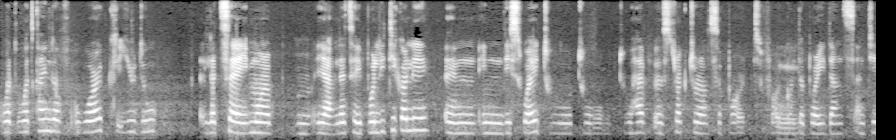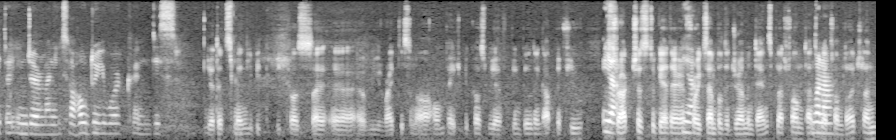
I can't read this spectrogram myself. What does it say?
what, what kind of work you do? Let's say more, mm, yeah. Let's say politically in in this way to to to have a structural support for Mm. contemporary dance and theater in Germany. So how do you work in this? Yeah, that's mainly because I, uh, we write this on our homepage because we have been building up a few Yeah. structures together. Yeah. For example, the German dance platform, Voilà. Tanzplattform Deutschland.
